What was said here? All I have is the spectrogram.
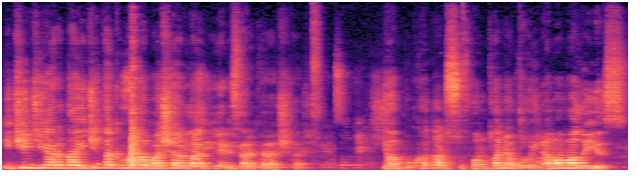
İkinci yarıda iki takıma da başarılar dileriz arkadaşlar. Ya bu kadar spontane oynamamalıyız.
